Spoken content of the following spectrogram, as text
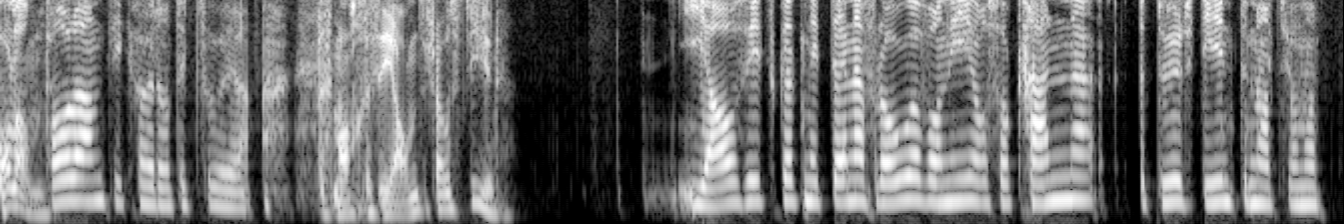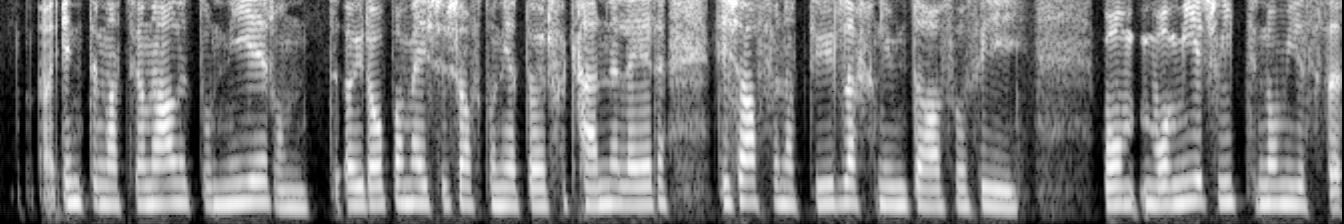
Holland, Holland, ich gehöre auch dazu, ja. was machen sie anders als dir? Ja, also jetzt gerade mit den Frauen, die ich auch so kenne, durch die internationalen, internationalen Turniere und Europameisterschaft, die ich durfte kennenlernen die arbeiten natürlich nicht mehr das, was sie wo, wo wir Schweizer noch müssen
